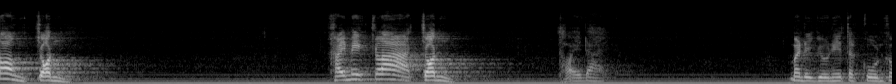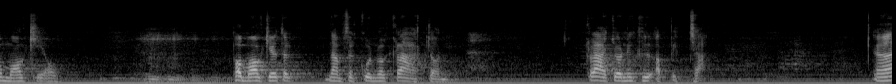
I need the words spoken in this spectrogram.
ต้องจน ใครไม่กล้าจน ถอยได้ ไม่ได้อยู่ในตระกูลก็หมอเขียว พอหมอเขียวนามสกุลว่ากล้าจน กล้าจนนี่คืออภิชะนะ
